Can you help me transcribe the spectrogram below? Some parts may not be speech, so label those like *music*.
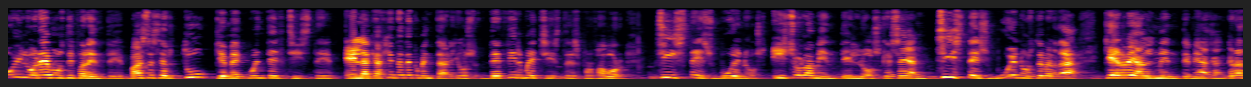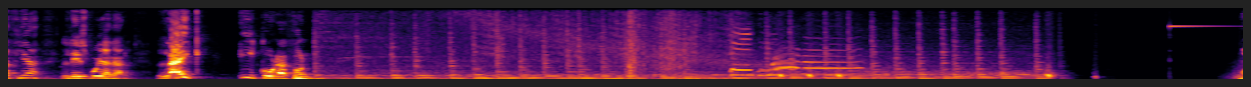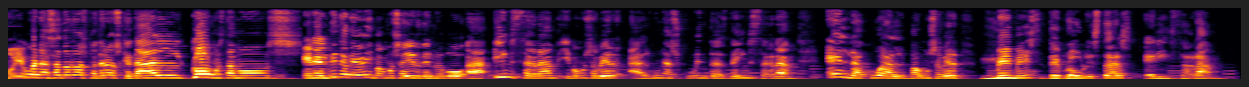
Hoy lo haremos diferente, vas a ser tú quien me cuente el chiste. En la cajita de comentarios, decirme chistes, por favor. Chistes buenos. Y solamente los que sean chistes buenos de verdad Que realmente me hagan gracia, les voy a dar like y corazón Muy buenas a todos, peceros, ¿qué tal? ¿Cómo estamos? En el vídeo de hoy vamos a ir de nuevo a Instagram y vamos a ver algunas cuentas de Instagram en la cual vamos a ver memes de Brawl Stars en Instagram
